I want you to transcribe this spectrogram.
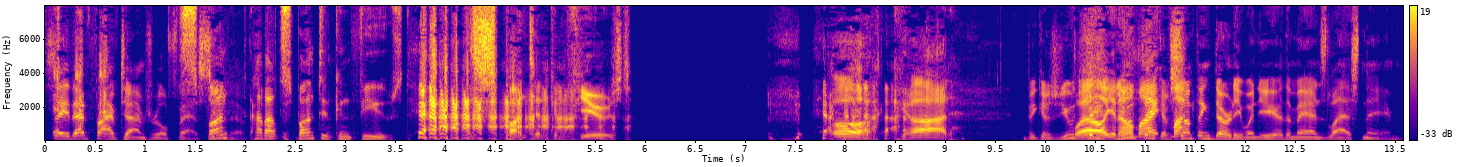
Say that five times real fast. Spunt. How about spunt and confused? Spunt and confused. Oh God. Because you Well, think, you know, my- think of my- something dirty when you hear the man's last name.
